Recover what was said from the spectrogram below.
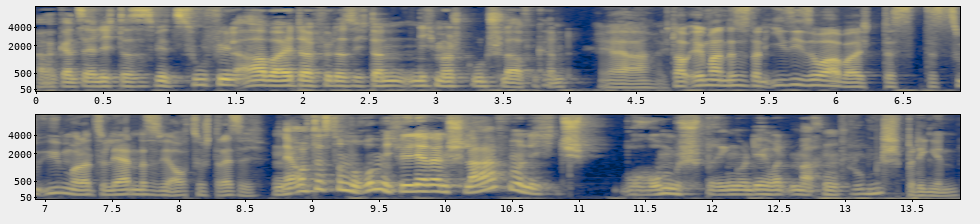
Aber ganz ehrlich, das ist mir zu viel Arbeit dafür, dass ich dann nicht mal gut schlafen kann. Ja, ich glaube, irgendwann ist es dann easy so, aber ich, das, das zu üben oder zu lernen, das ist mir auch zu stressig. Ja, auch das drumherum. Ich will ja dann schlafen und nicht rumspringen und irgendwas machen. Rumspringen.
